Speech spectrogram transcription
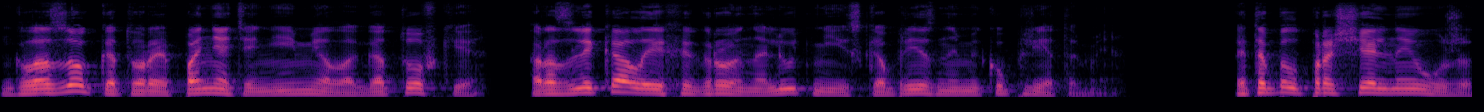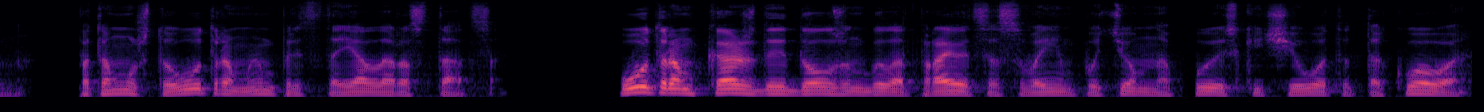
Глазок, которая понятия не имела о готовке, развлекала их игрой на лютне и скобрезными куплетами. Это был прощальный ужин, потому что утром им предстояло расстаться. Утром каждый должен был отправиться своим путем на поиски чего-то такого,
